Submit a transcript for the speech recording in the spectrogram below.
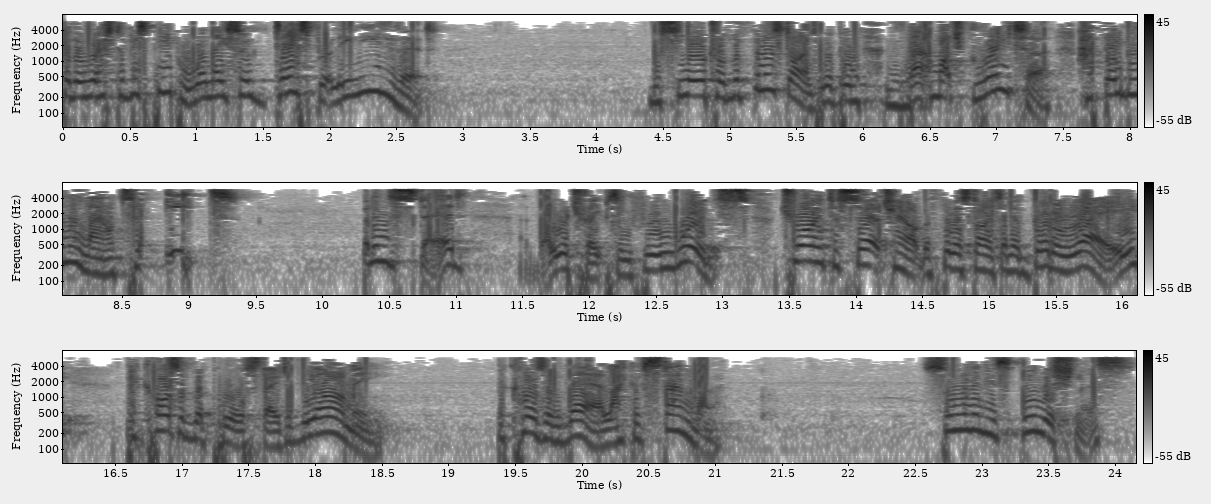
for the rest of his people when they so desperately needed it. The slaughter of the Philistines would have been that much greater had they been allowed to eat. But instead, they were traipsing through woods, trying to search out the Philistines that had got away because of the poor state of the army, because of their lack of stamina. Saul in his foolishness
